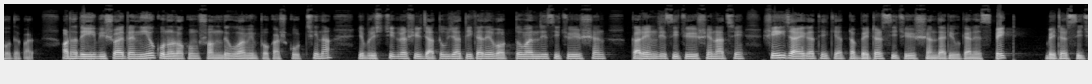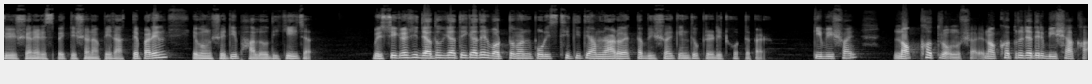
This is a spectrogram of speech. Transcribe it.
হতে পারে। অর্থাৎ এই বিষয়টা নিয়েও কোনো রকম সন্দেহ আমি প্রকাশ করছি না যে বৃশ্চিক রাশির জাতক জাতিকাদের বর্তমান যে সিচুয়েশন কারেন্ট যে সিচুয়েশন আছে, সেই জায়গা থেকে একটা better situation that you can expect better সিচুয়েশনের এক্সপেকটেশন আপনি রাখতে পারেন এবং সেটি ভালো দিকেই যাবে বৃশ্চিক রাশির জাতক জাতিকাদের বর্তমান পরিস্থিতিতে আমরা আরও একটা বিষয় কিন্তু প্রেডিক্ট করতে পারি। কি বিষয়? নক্ষত্র অনুসারে। নক্ষত্র যাদের বিশাখা।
